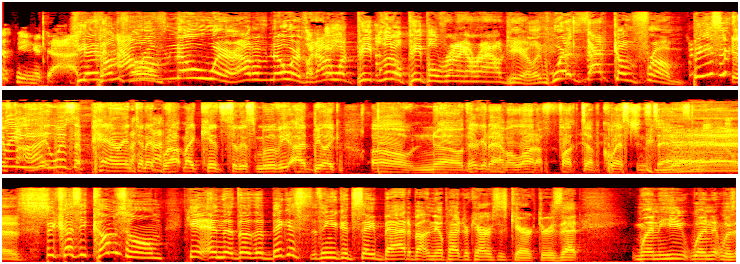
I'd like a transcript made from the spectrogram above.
with being a dad. He Then comes out home- of nowhere, out of nowhere, it's like I don't want peop little people running around here. Like, where'd that come from? Basically, If Basically, I was a parent and I brought my kids to this movie, I'd be like, "Oh no, they're gonna have a lot of fucked up questions to ask." Yes. Because he comes home, he, and the, the the biggest thing you could say bad about Neil Patrick Harris's character is that when he when it was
